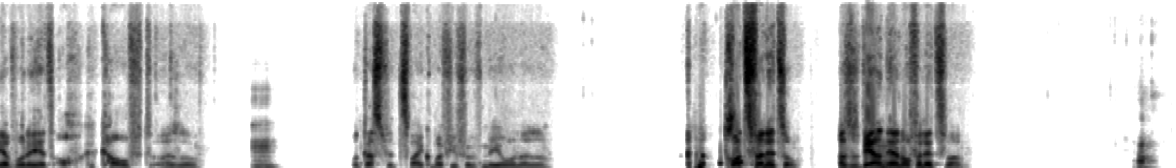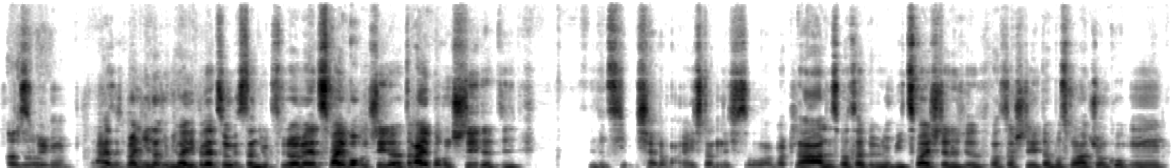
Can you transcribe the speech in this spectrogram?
Der wurde jetzt auch gekauft, also. Mhm. Und das für 2,45 Millionen, also. Trotz Verletzung. Also während ja. er noch verletzt war. Ja, also. Deswegen. Also ich meine, je nachdem, wie lange die Verletzung ist, dann juckt es mir, wenn er zwei Wochen steht oder drei Wochen steht, interessiert mich halt auch eigentlich dann nicht so. Aber klar, alles, was halt irgendwie zweistellig ist, was da steht, da muss man halt schon gucken,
